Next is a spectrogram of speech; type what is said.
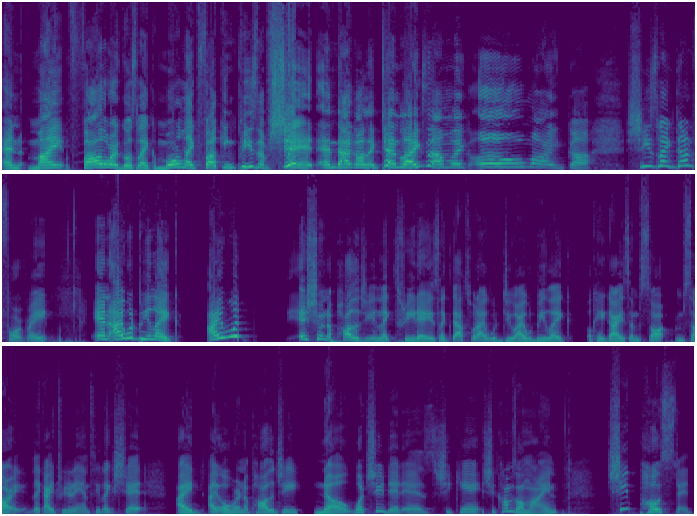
And my follower goes like, "More like fucking piece of shit," and that got like ten likes. I'm like, "Oh my god." She's like done for, right? And I would be like, I would issue an apology in like three days. Like that's what I would do. I would be like, okay, guys, I'm sorry. I'm sorry. Like I treated Nancy like shit. I I owe her an apology. No, what she did is she can't. She comes online. She posted.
